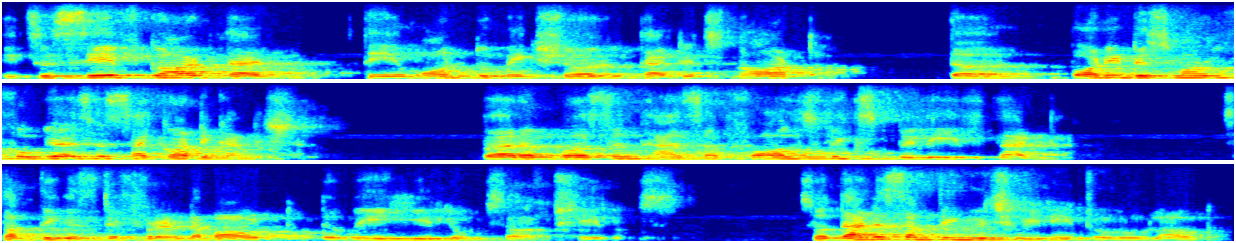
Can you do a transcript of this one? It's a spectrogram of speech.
It's a safeguard that they want to make sure that it's not the body dysmorphophobia is a psychotic condition where a person has a false fixed belief that something is different about the way he looks or she looks. So that is something which we need to rule out.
